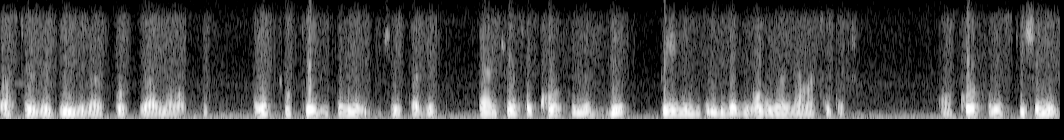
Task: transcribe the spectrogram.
bastırdığı duygular, korkuyu anlamak için. Ama çok tehlikeli bir şey tabii. Yani sonuçta korkumuz bir beynimizin bize bir oyun oynamasıdır. Yani korkumuz kişinin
